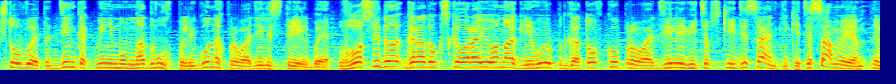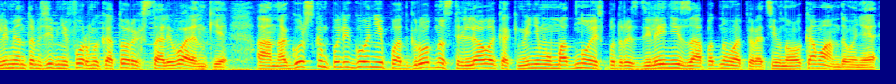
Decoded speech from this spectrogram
что в этот день как минимум на двух полигонах проводились стрельбы. В Лосвидо городокского района огневую подготовку проводили витебские десантники. Те самые, элементом зимней формы которых стали валенки Луганке. А на Гожском полигоне под Гродно стреляло как минимум одно из подразделений западного оперативного командования.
